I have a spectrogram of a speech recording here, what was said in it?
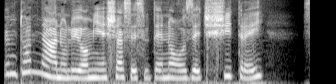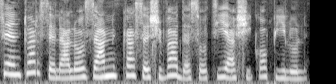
În toamna anului 1693, se întoarse la Lozan ca să-și vadă soția și copilul.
